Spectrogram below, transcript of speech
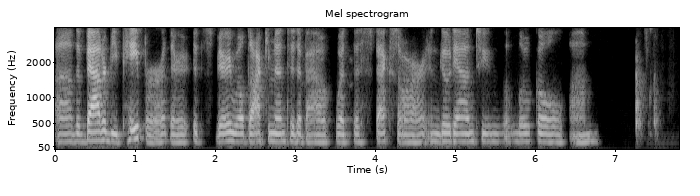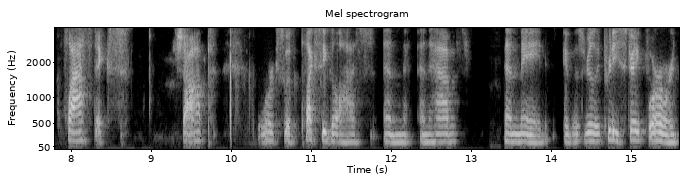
uh, the Battarbee paper. There, it's very well documented about what the specs are, and go down to the local um, plastics shop, works with plexiglass, and and have them made. It was really pretty straightforward.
